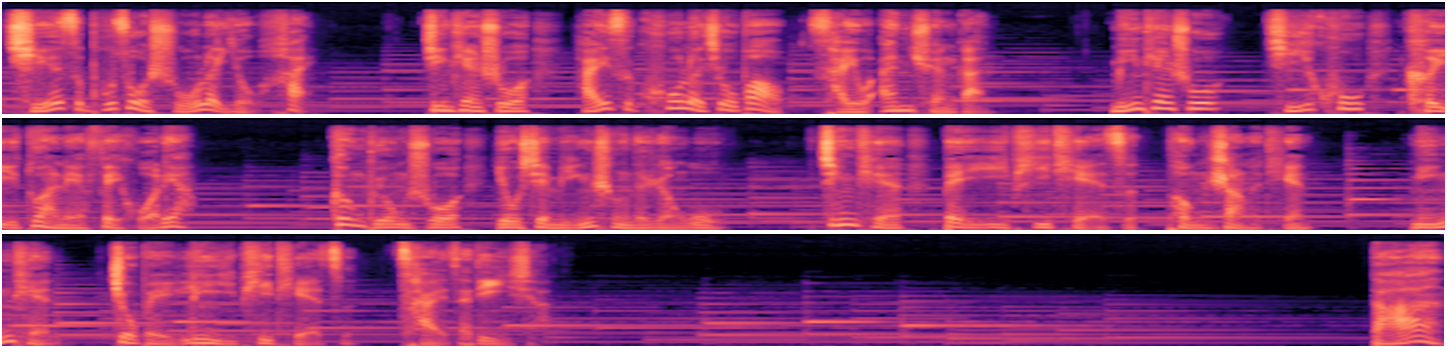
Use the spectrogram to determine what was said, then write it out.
茄子不做熟了有害；今天说孩子哭了就抱才有安全感，明天说啼哭可以锻炼肺活量。更不用说有些名声的人物，今天被一批帖子捧上了天，明天就被另一批帖子踩在地下。答案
